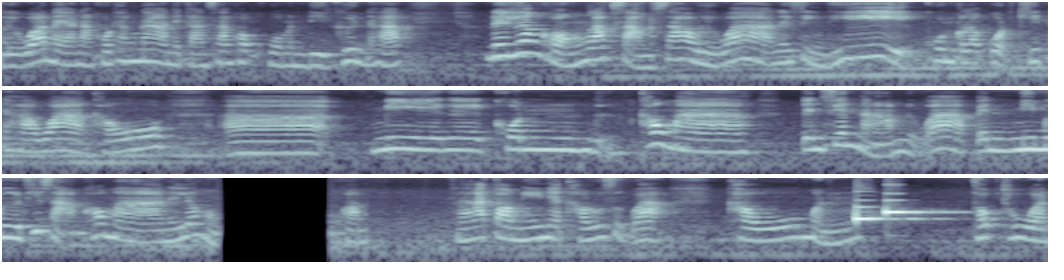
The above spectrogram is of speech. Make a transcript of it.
หรือว่าในอนาคตข้างหน้าในการสร้างครอบครัวมันดีขึ้นนะคะ ในเรื่องของรักสามเศร้าหรือว่าในสิ่งที่คุณกรกฎคิดนะคะว่าเขาเอ่อมีคนเข้ามาเป็นเสี้ยนหนามหรือว่าเป็นมีมือที่สามเข้ามาในเรื่องของความนะคะตอนนี้เนี่ยเขารู้สึกว่าเขาเหมือนทบทวน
